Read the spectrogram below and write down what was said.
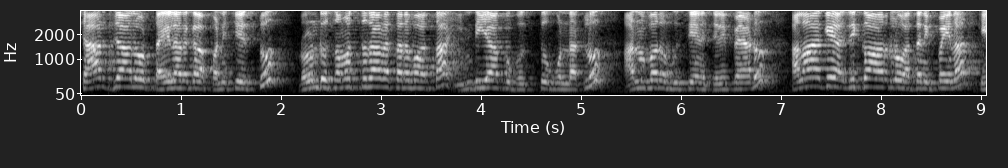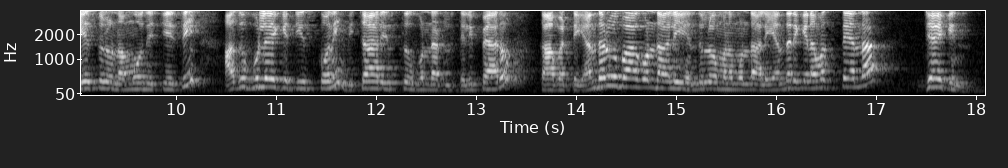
షార్జాలో టైలర్గా పనిచేస్తూ రెండు సంవత్సరాల తర్వాత ఇండియాకు వస్తూ ఉన్నట్లు అన్వర్ హుసేన్ తెలిపాడు. అలాగే అధికారులు అతనిపైన కేసులు నమోదు చేసి అదుపులోకి తీసుకొని విచారిస్తూ ఉన్నట్లు తెలిపారు. కాబట్టి అందరూ బాగుండాలి ఎందులో మనం ఉండాలి. అందరికీ నమస్తే అన్న. జై హింద్.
